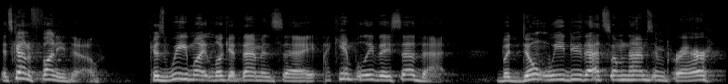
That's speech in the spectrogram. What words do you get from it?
It's kind of funny, though, because we might look at them and say, I can't believe they said that. But don't we do that sometimes in prayer?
